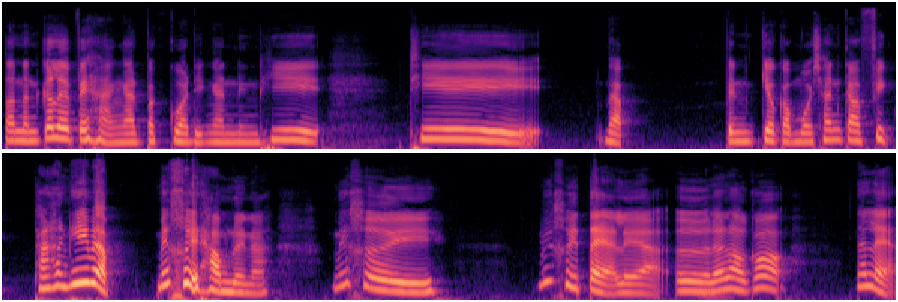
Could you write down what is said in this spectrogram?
ตอนนั้นก็เลยไปหางานประกวดอีกงานหนึ่งที่ที่แบบ เป็นเกี่ยวกับ motion graphic ทั้งทั้งที่แบบไม่เคยทำเลยนะ ไม่เคย ไม่เคยแตะเลยอะ่ะ เออ แล้วเราก็นั่นแหละ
